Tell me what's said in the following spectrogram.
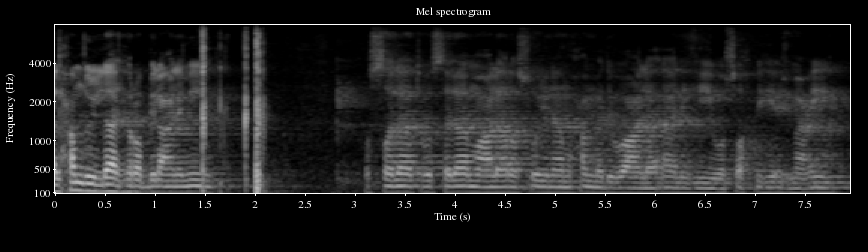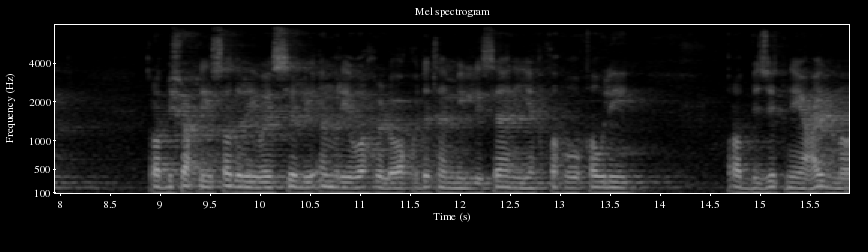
الحمد لله رب العالمين والصلاة والسلام على رسولنا محمد وعلى آله وصحبه أجمعين. رب اشرح لي صدري ويسر لي أمري واحلل عقدة من لساني يفقه قولي. رب زدني علما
